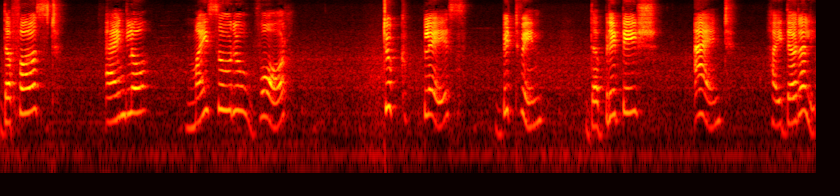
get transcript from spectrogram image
The first Anglo Mysore War took place between the British and Hyder Ali.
